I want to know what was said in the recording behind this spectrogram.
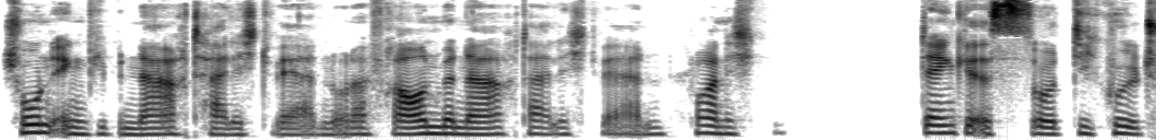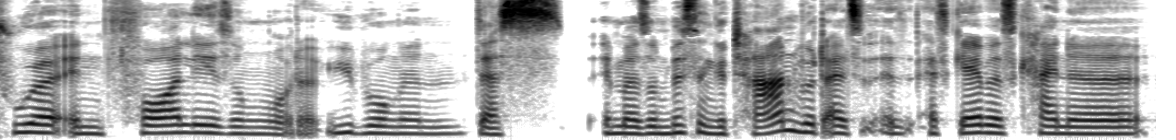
schon irgendwie benachteiligt werden oder Frauen benachteiligt werden. Woran ich denke, ist so die Kultur in Vorlesungen oder Übungen, dass immer so ein bisschen getan wird, als, als gäbe es keine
